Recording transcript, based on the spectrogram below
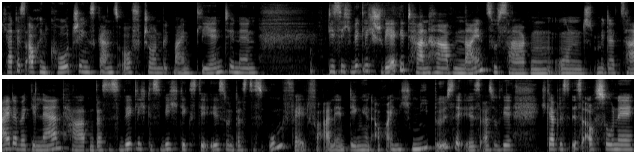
Ich hatte es auch in Coachings ganz oft schon mit meinen Klientinnen, die sich wirklich schwer getan haben, Nein zu sagen und mit der Zeit aber gelernt haben, dass es wirklich das Wichtigste ist und dass das Umfeld vor allen Dingen auch eigentlich nie böse ist. Also wir, ich glaube, das ist auch so eine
